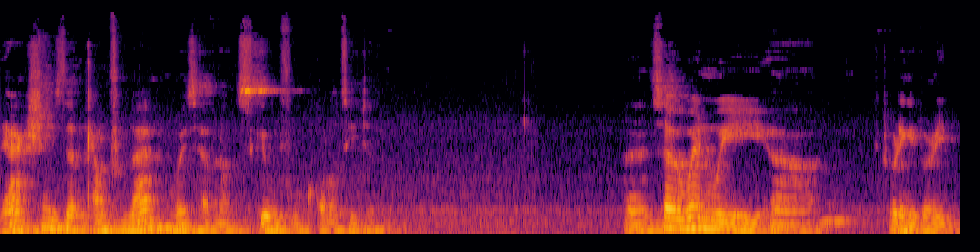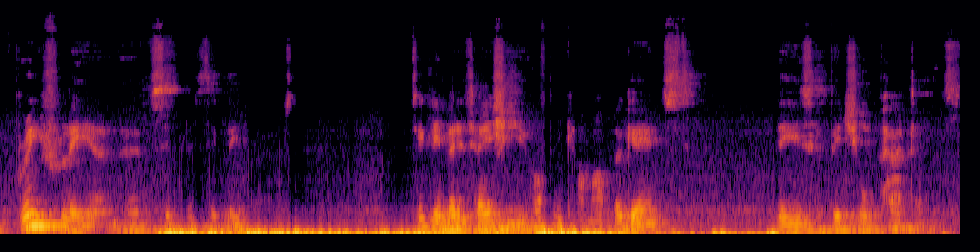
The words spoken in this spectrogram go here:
the actions that come from that always have an unskillful quality to them. And so when we, uh, putting it very briefly and, and simplistically perhaps, particularly in meditation, you often come up against these habitual patterns.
